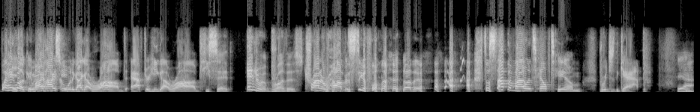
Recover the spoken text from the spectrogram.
But hey, it, look, in my high school, it, when a guy got robbed, after he got robbed, he said, ignorant brothers trying to rob and steal from one another. so stop the violence helped him bridge the gap. Yeah,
